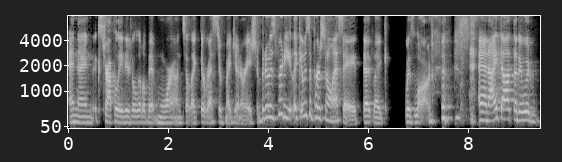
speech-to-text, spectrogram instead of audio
and then extrapolated a little bit more onto like the rest of my generation. But it was pretty like it was a personal essay that like was long. and I thought that it would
